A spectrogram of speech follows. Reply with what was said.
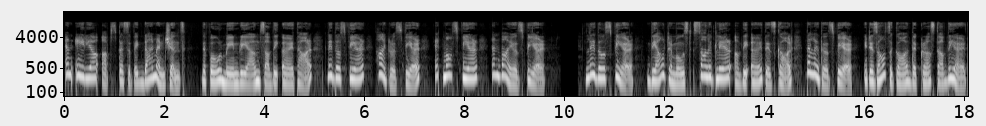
an area of specific dimensions. The four main realms of the earth are lithosphere, hydrosphere, atmosphere, and biosphere. Lithosphere The outermost solid layer of the earth is called the lithosphere. It is also called the crust of the earth.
